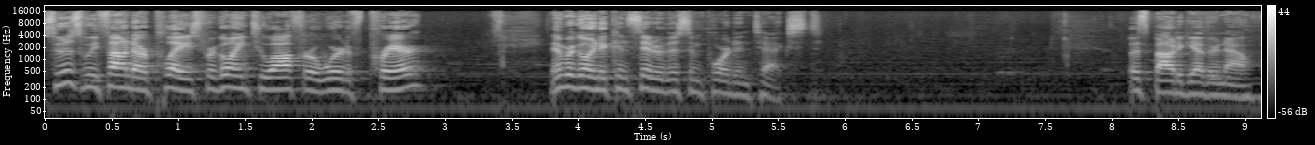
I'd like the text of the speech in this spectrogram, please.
soon as we found our place, we're going to offer a word of prayer. Then we're going to consider this important text. Let's bow together now.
